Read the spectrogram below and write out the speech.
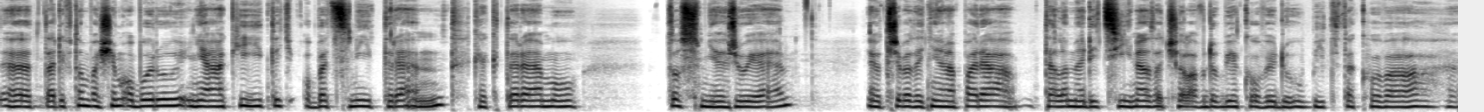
eh, tady v tom vašem oboru nějaký teď obecný trend, ke kterému to směřuje? Třeba teď mě napadá, telemedicína začala v době covidu být taková eh,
